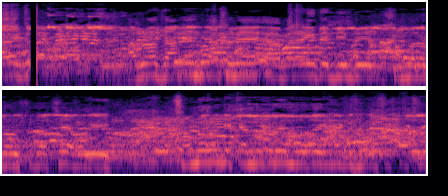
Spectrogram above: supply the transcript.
আরেকজন। আপনারা জানেন যে আসলে বারাঙ্গিতে বিএনপির সম্মেলন অনুষ্ঠিত হচ্ছে এবং এই সম্মেলনকে কেন্দ্র করে মূলত এখানে একটা ঝুঁকি সৃষ্টি হচ্ছে।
